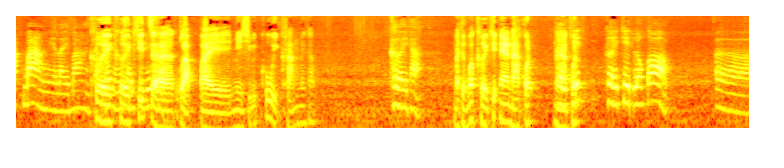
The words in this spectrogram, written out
รักบ้างมีอะไรบ้างเคยแต่ก็งเคยใช้คิดชีวิตจะโสอยู่กลับไปมีชีวิตคู่อีกครั้งไหมครับ เคยค่ะ หมายถึงว่าเคยคิดในอนาคตในเคอยนาคต คิดเคยคิดแล้วก็เอ่อ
